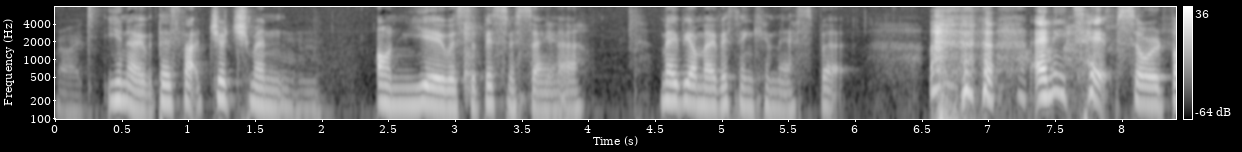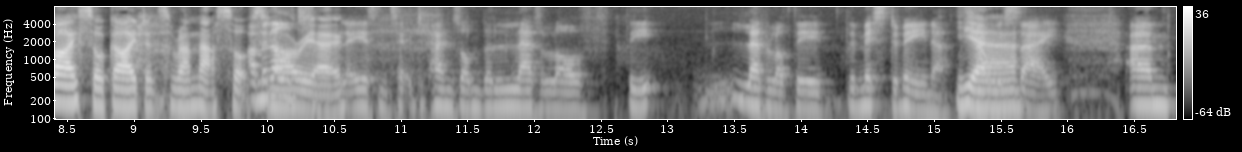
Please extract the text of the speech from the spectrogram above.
Right. You know, there's that judgment Mhm. on you as the business owner. Maybe I'm overthinking this, but any tips or advice or guidance around that sort of I mean, scenario? ultimately, isn't it? It depends on the level of the level of the the misdemeanor, Yeah. shall we say? Um,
